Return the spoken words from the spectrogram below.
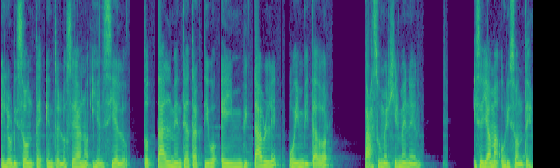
el horizonte entre el océano y el cielo, totalmente atractivo e invitable o invitador para sumergirme en él y se llama Horizonte,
